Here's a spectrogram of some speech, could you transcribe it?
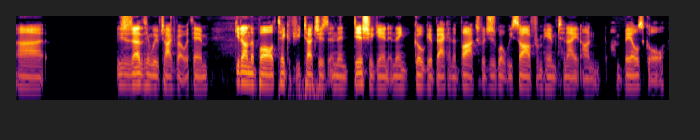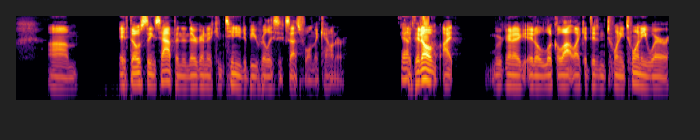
uh, this is another thing we've talked about with him. Get on the ball, take a few touches, and then dish again, and then go get back in the box, which is what we saw from him tonight on on Bale's goal. Um, if those things happen, then they're going to continue to be really successful in the counter. Yeah. If they don't, I we're gonna it'll look a lot like it did in 2020, where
